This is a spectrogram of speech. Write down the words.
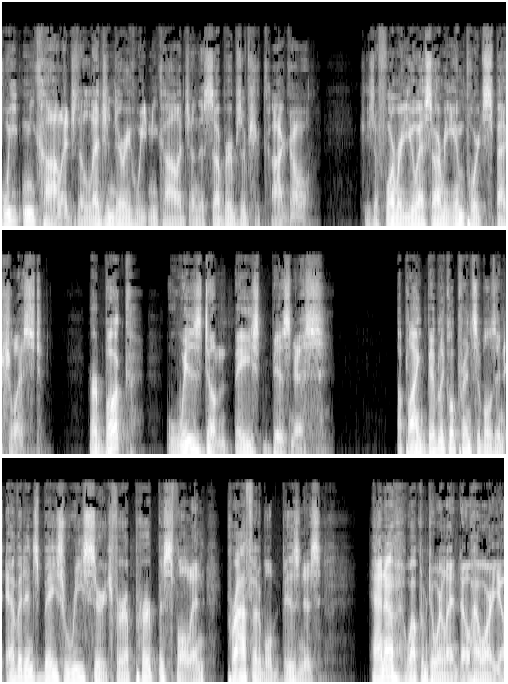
Wheaton College, the legendary Wheaton College in the suburbs of Chicago. She's a former U.S. Army import specialist. Her book, Wisdom Based Business applying biblical principles and evidence based research for a purposeful and profitable business. Hannah, welcome to Orlando. How are you?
